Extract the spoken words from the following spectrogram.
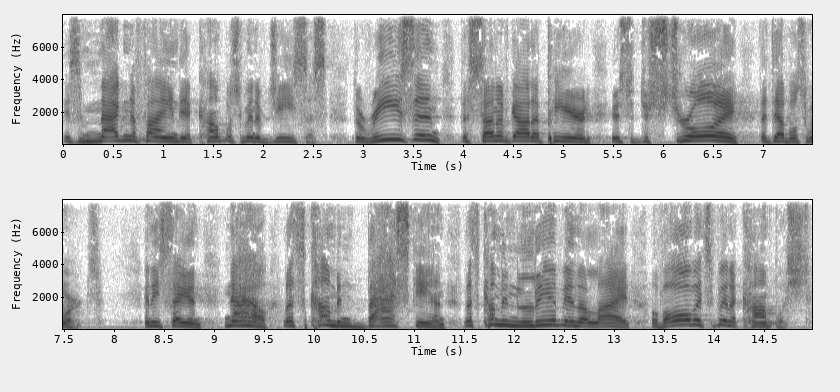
is magnifying the accomplishment of Jesus. The reason the Son of God appeared is to destroy the devil's works. And he's saying, now let's come and bask in, let's come and live in the light of all that's been accomplished.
